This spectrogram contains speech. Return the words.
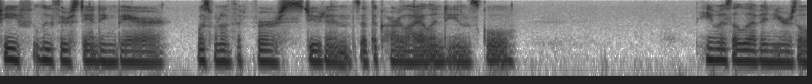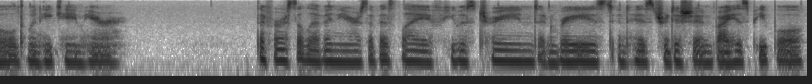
Chief Luther Standing Bear was one of the first students at the Carlisle Indian School. He was 11 years old when he came here. The first 11 years of his life, he was trained and raised in his tradition by his people.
